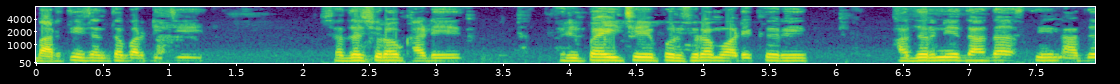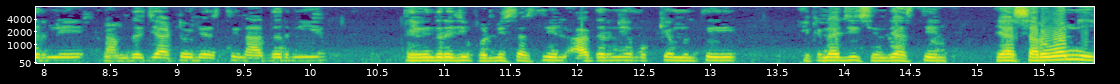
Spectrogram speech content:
भारतीय जनता पार्टीचे सदाशिवराव खाडे रिपाईचे परशुराम वाडेकर आहेत. आदरणीय दादा असतील आदरणीय रामदासजी आठवले असतील आदरणीय देवेंद्रजी फडणवीस असतील आदरणीय मुख्यमंत्री एकनाथजी शिंदे असतील. या सर्वांनी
